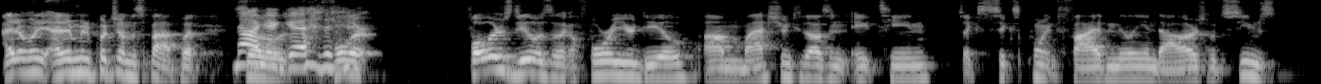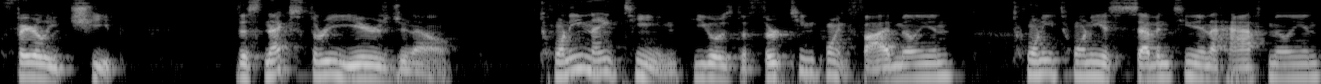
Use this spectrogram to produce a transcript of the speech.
I don't. Really, I didn't mean to put you on the spot, but no, so you're good. Fuller, Fuller's deal was like a four year deal. Um, last year in 2018, it's like 6.5 million dollars, which seems fairly cheap. This next three years, Jenelle, 2019, he goes to 13.5 million. 2020 is 17.5 million,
